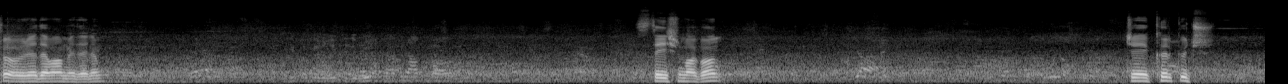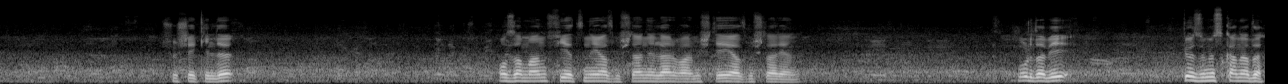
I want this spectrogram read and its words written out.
Şöyle devam edelim. Station wagon. C43 şu şekilde o zaman fiyatını yazmışlar neler varmış diye yazmışlar yani. Burada bir gözümüz kanadı.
